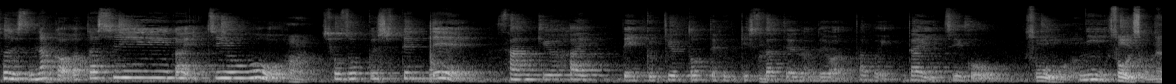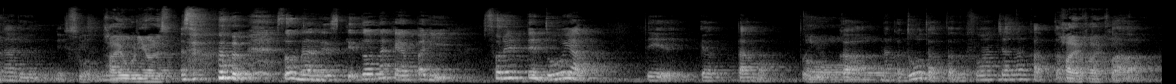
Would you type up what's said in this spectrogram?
そうです。なんか私が一応は所属してて産休入って育休取って復帰したっていうのでは多分第1号になるんですよね。そうパイオニアですそうなんですけどなんかやっぱりそれってどうやってやったのというかなんかどうだったの？不安じゃなかったのとか、はいはいは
